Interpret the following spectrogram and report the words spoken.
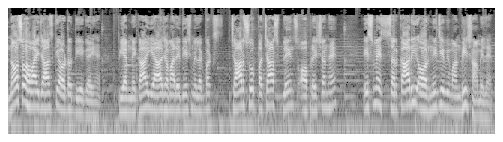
900 हवाई जहाज़ के ऑर्डर दिए गए हैं। पीएम ने कहा यह आज हमारे देश में लगभग 450 प्लेन्स ऑपरेशन है। इसमें सरकारी और निजी विमान भी शामिल है।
